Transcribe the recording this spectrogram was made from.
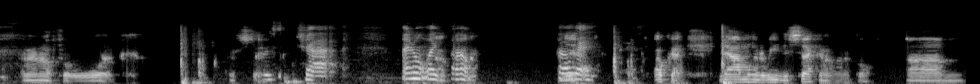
I don't know if it'll work. Let's. Chat. I don't like. Oh. Yeah. Okay. Okay. Now I'm going to read the second article. Um,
